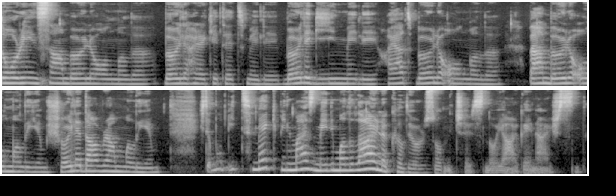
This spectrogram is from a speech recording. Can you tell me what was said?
doğru insan böyle olmalı, böyle hareket etmeli, böyle giyinmeli, hayat böyle olmalı, ben böyle olmalıyım, şöyle davranmalıyım. İşte bu bitmek bilmez melimalılarla kalıyoruz onun içerisinde, o yargı enerjisinde.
